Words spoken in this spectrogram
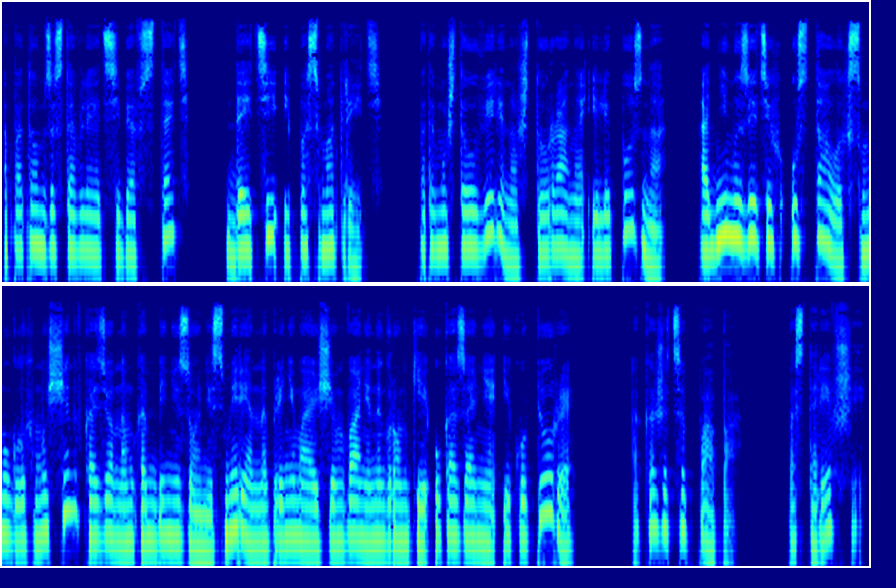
а потом заставляет себя встать, дойти и посмотреть, потому что уверена, что рано или поздно одним из этих усталых смуглых мужчин в казенном комбинезоне, смиренно принимающим Ванины громкие указания и купюры, окажется папа, постаревший,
